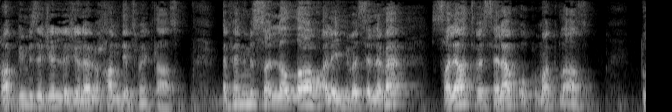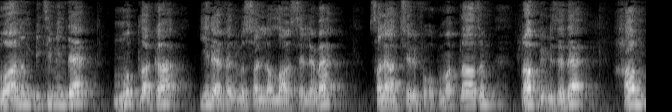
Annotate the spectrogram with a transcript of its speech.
Rabbimize Celle Celaluhu hamd etmek lazım. Efendimiz sallallahu aleyhi ve selleme salat ve selam okumak lazım. Duanın bitiminde mutlaka yine Efendimiz sallallahu aleyhi ve selleme salat-ı şerifi okumak lazım. Rabbimize de hamd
